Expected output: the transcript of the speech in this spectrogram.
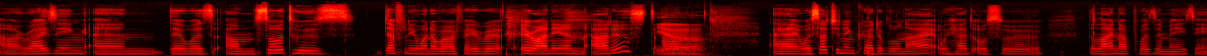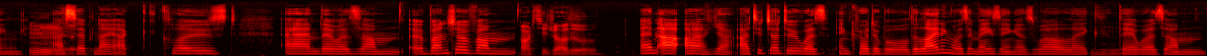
uh, Rising, and there was um Sote, who's definitely one of our favorite Iranian artists. Yeah, Um, uh, it was such an incredible night. We had also the lineup was amazing. Mm, Asep Nayak closed, and there was um a bunch of um Arti Jadu. and uh, uh yeah Jadu was incredible. The lighting was amazing as well. Like Mm. there was um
